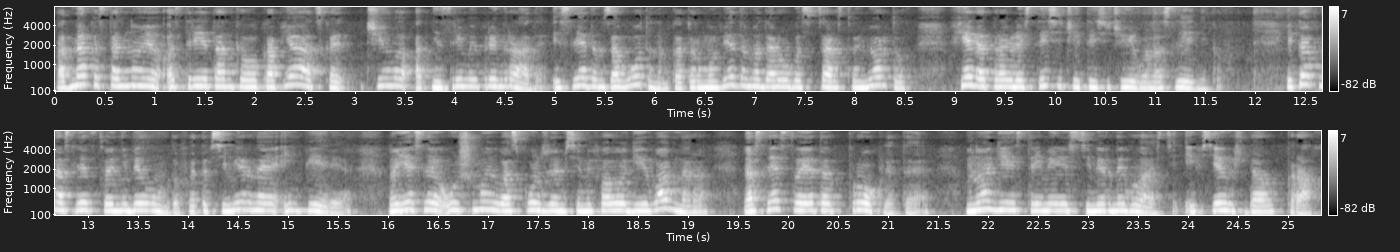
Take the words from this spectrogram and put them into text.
Однако стальное острие танкового копья отскочило от незримой преграды, и следом за Вотаном, которому ведома дорога с царства мертвых, в Хель отправились тысячи и тысячи его наследников. Итак, наследство Нибелунгов – это всемирная империя, но если уж мы воспользуемся мифологией Вагнера – Наследство это проклятое. Многие стремились к всемирной власти, и всех ждал крах.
